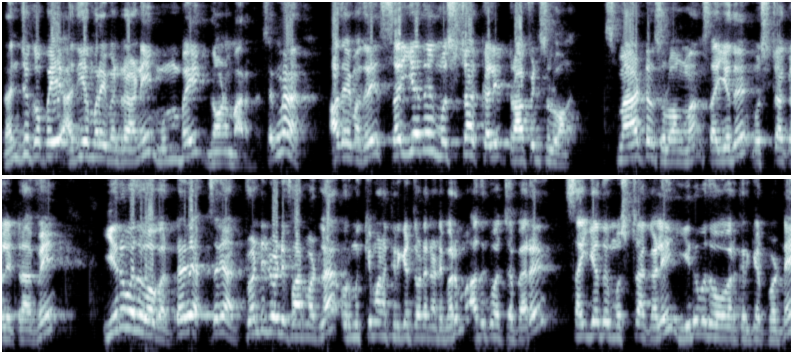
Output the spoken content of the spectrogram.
ரஞ்சு கோப்பையை அதிக முறை வென்ற அணி மும்பை கவனமா இருங்க. சரிங்களா? அதே மாதிரி சையது முஸ்டாக் அலி டிராஃபின்னு சொல்லுவாங்க. ஸ்மார்ட்னு சொல்லுவாங்கம்மா. சையது முஸ்டாக் அலி டிராஃபி இருபது ஓவர் சரியா? டுவெண்ட்டி டுவெண்ட்டி ஃபார்மேட்ல ஒரு முக்கியமான கிரிக்கெட் தொடர் நடைபெறும். அதுக்கு வச்ச பேரு சையது முஸ்டாக் அலி. இருபது ஓவர் கிரிக்கெட் போட்டி.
